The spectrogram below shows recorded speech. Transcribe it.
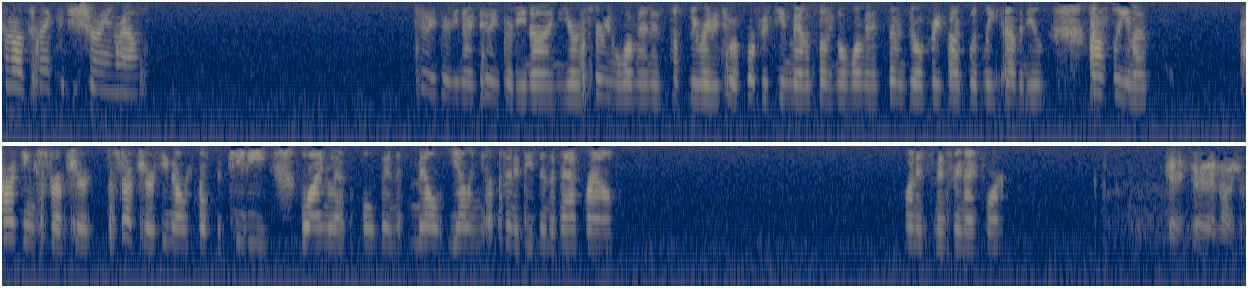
10 out tonight, could you show me en route? 1039, 1039, you're serving a woman is possibly ready to a 415 man assaulting a woman at 7035 Woodley Avenue, possibly in a parking structure, structure, female request the TV, line left open, male yelling obscenities in the background. One incident 394. 10839, Roger.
